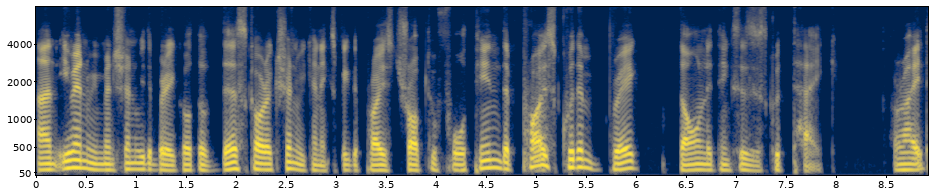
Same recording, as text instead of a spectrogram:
and even we mentioned with the breakout of this correction, we can expect the price drop to 14. The price couldn't break. The only thing is it could take, all right?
